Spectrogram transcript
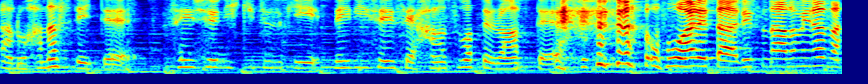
あの話していて先週に引き続きレイディー先生鼻詰まってるなって 思われたリスナーの皆さん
